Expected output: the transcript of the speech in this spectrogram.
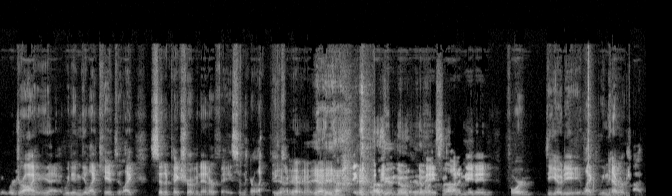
you for drawing. You know, we didn't get like kids that like send a picture of an interface and they're like, yeah, yeah, yeah, yeah, yeah, Thank you for no, no, automated for DoD. Like we never yeah. got.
